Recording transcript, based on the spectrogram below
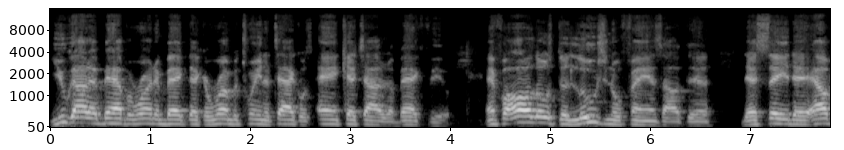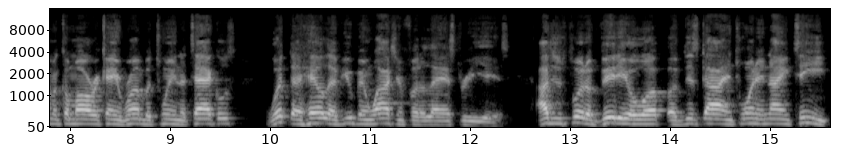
You got to have a running back that can run between the tackles and catch out of the backfield. And for all those delusional fans out there that say that Alvin Kamara can't run between the tackles, what the hell have you been watching for the last three years? I just put a video up of this guy in 2019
